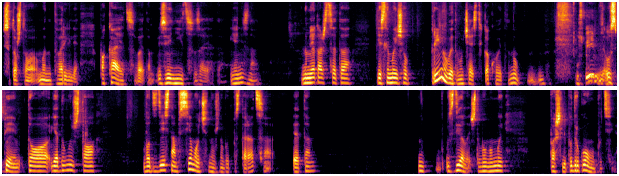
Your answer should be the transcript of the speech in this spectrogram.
все то, что мы натворили, покаяться в этом, извиниться за это. Я не знаю. Но мне кажется, это, если мы еще примем в этом участие какое-то, ну, успеем, успеем, то я думаю, что вот здесь нам всем очень нужно будет постараться это ну, сделать, чтобы мы, мы пошли по другому пути.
